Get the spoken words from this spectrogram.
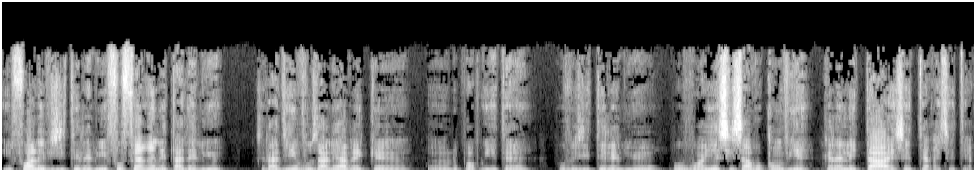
il faut aller visiter les lieux. Il faut faire un état des lieux. C'est-à-dire, vous allez avec euh, euh, le propriétaire, vous visitez les lieux, vous voyez si ça vous convient, quel est l'état, etc., etc.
